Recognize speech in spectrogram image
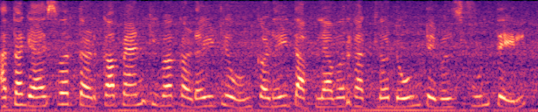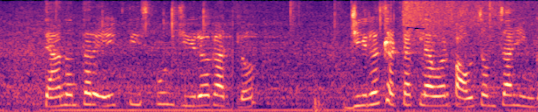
आता गॅसवर तडका पॅन किंवा कढई ठेवून कढई तापल्यावर घातलं दोन टेबलस्पून तेल. त्यानंतर एक टीस्पून जिरं घातलं. जिरं चटकल्यावर पाव चमचा हिंग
